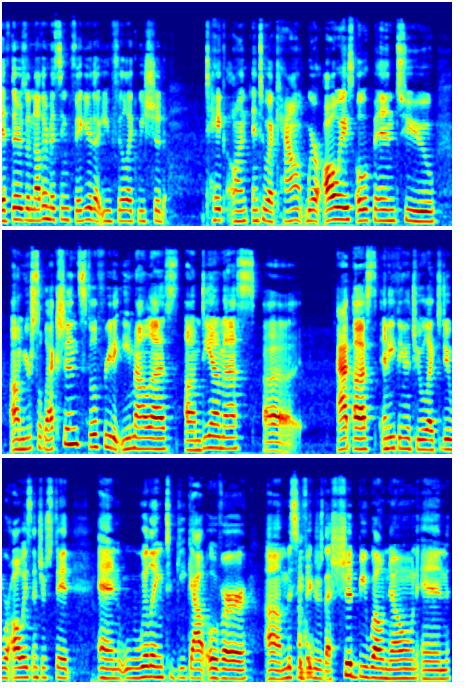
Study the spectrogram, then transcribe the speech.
If there's another missing figure that you feel like we should take on into account, we're always open to um, your selections. Feel free to email us, um, DM us, uh, at us, anything that you would like to do. We're always interested and willing to geek out over um, missing figures that should be well known in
